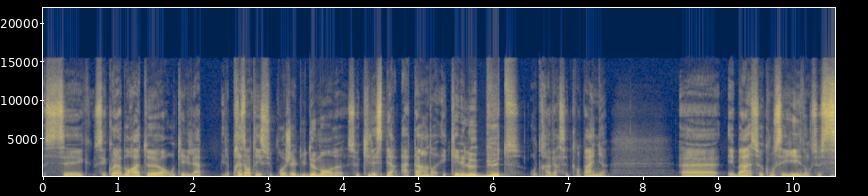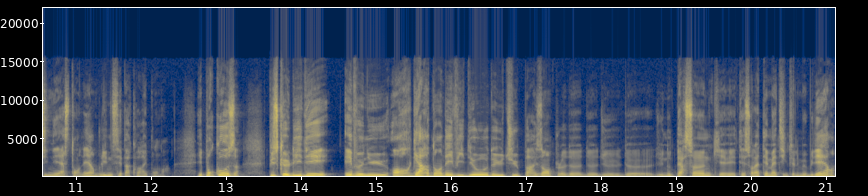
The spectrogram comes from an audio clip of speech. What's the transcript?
ses, collaborateurs auxquels il a, il a, présenté ce projet lui demandent ce qu'il espère atteindre et quel est le but au travers de cette campagne, euh, et bah, ce conseiller, donc ce cinéaste en herbe, lui ne sait pas quoi répondre. Et pour cause, puisque l'idée est venue en regardant des vidéos de YouTube, par exemple, d'une autre personne qui avait été sur la thématique de l'immobilière,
